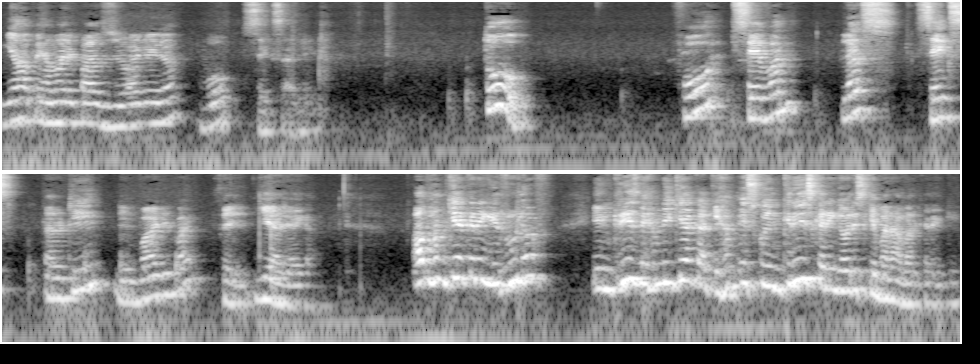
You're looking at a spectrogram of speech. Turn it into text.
यहाँ पे हमारे पास जो आ जाएगा, वो सिक्स आ जाएगा। तो four seven plus six thirteen divided by फिर ये आ जाएगा। अब हम क्या करेंगे? रूल ऑफ़ इंक्रीज में हमने क्या कहा कि हम इसको इंक्रीज करेंगे और इसके बराबर करेंगे।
